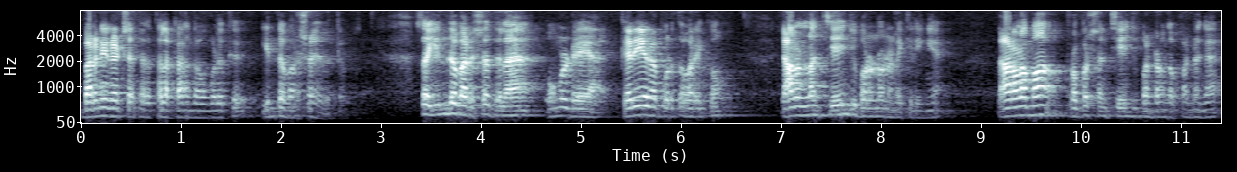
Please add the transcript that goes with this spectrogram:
பரணி நட்சத்திரத்தில் பிறந்தவங்களுக்கு இந்த வருஷம் இருக்குது ஸோ இந்த வருஷத்தில் உங்களுடைய கரியரை பொறுத்த வரைக்கும் யாரெல்லாம் சேஞ்ச் பண்ணணும்னு நினைக்கிறீங்க? தாராளமாக ப்ரொஃபஷன் சேஞ்ச் பண்ணுறவங்க பண்ணுங்கள்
